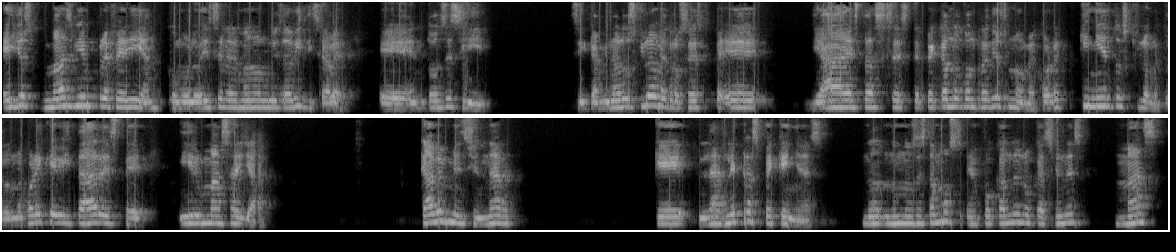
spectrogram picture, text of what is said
ellos más bien preferían, como lo dice el hermano Luis David, dice, a ver, eh, entonces si, si caminar dos kilómetros es, eh, ya estás este, pecando contra Dios, no, mejor 500 kilómetros, mejor hay que evitar este, ir más allá. Cabe mencionar que las letras pequeñas no, nos estamos enfocando en ocasiones más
